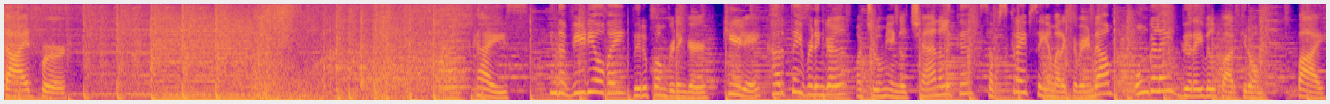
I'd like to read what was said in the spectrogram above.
டைப்பர் கைஸ் இந்த வீடியோவை விருப்பம் விடுங்கள். கீழே கருத்தை விடுங்கள். மற்றும் எங்கள் சேனலுக்கு சப்ஸ்கிரைப் செய்ய மறக்க வேண்டாம். உங்களை விரைவில் பார்க்கிறோம். பாய்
